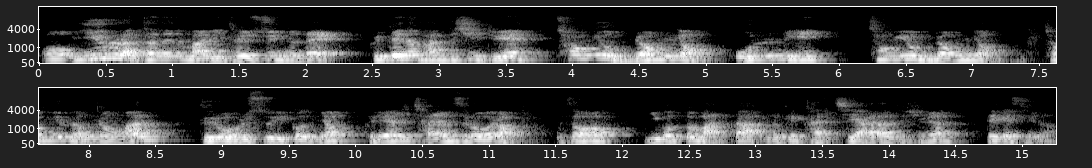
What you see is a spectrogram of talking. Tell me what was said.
어, 이유를 나타내는 말이 될 수 있는데 그때는 반드시 뒤에 청유 명령 only 청유 명령 청유 명령만 들어올 수 있거든요. 그래야지 자연스러워요. 그래서 이것도 맞다 이렇게 같이 알아두시면 되겠습니다.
